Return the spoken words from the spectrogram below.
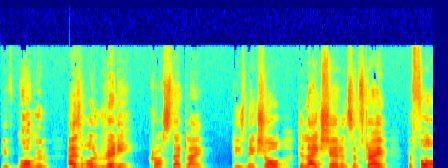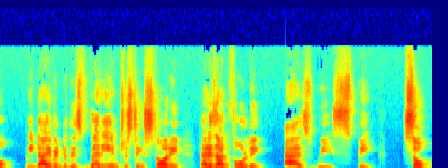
if Google has already crossed that line. Please make sure to like, share, and subscribe before we dive into this very interesting story that is unfolding as we speak. So,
